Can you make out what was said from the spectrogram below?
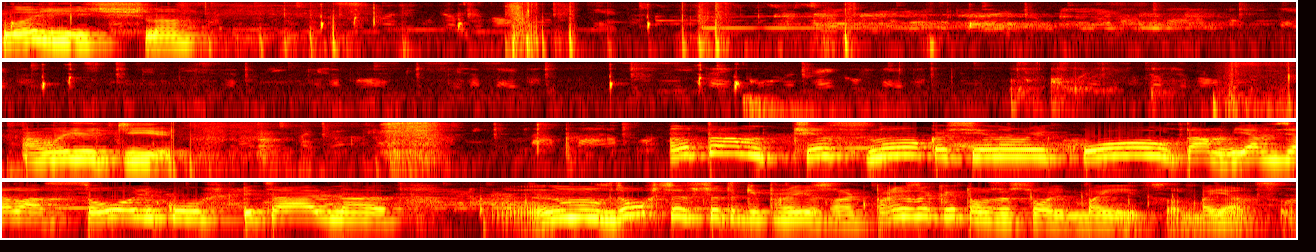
Логічно. Але які? Там чеснок, осиновий кол, там я взяла сольку специально. Ну, вдруг це все-таки призрак. Призраки тоже соль боится, боятся.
